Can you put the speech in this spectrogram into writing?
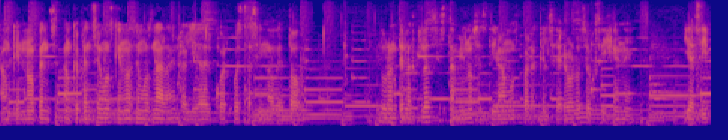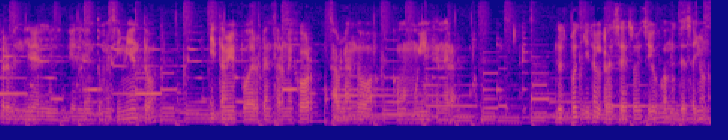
aunque, no pensemos que no hacemos nada, en realidad el cuerpo está haciendo de todo. Durante las clases también nos estiramos para que el cerebro se oxigene y así prevenir el, el entumecimiento y también poder pensar mejor hablando como muy en general. Después llega el receso y sigo con el desayuno.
